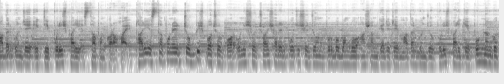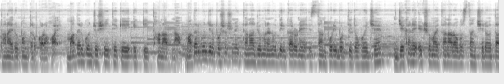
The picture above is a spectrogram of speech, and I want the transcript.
মাদারগঞ্জে একটি পুলিশ ফাঁড়ি স্থাপন করা হয়। ফাঁড়ি স্থাপনের চব্বিশ বছর পর উনিশশো ছয় সালের পঁচিশে জুন পূর্ববঙ্গ আসাম গেজেটে মাদারগঞ্জ পুলিশ ফাঁড়িকে পূর্ণাঙ্গ থানায় রূপান্তর করা হয়। মাদারগঞ্জ সেই থেকে একটি থানার নাম। মাদারগঞ্জের প্রশাসনিক থানা যমুনা নদীর কারণে স্থান পরিবর্তিত হয়েছে, যেখানে একসময় থানার অবস্থান ছিল তা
